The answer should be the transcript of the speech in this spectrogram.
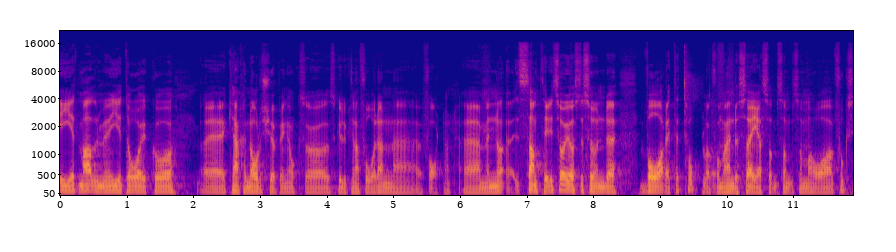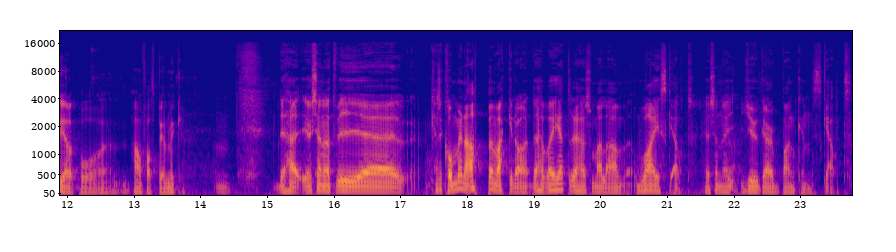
i ett Malmö, i ett AIK, Eh, kanske Norrköping också skulle kunna få den eh, farten. Eh, men no samtidigt så har ju Östersund eh, varit ett topplag får man ändå säga som, som, som har fokuserat på eh, anfallsspel mycket. Mm. Det här, jag känner att vi eh, kanske kommer den här appen vacker dag. Det här, vad heter det här som alla Y-scout? Jag känner ja. Ljugarbanken scout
